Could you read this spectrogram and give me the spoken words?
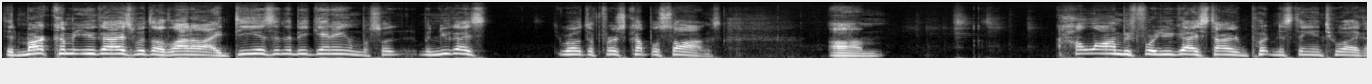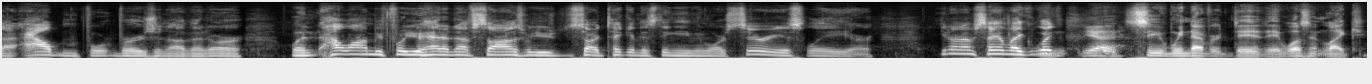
did Mark come at you guys with a lot of ideas in the beginning? So, when you guys wrote the first couple songs, um, how long before you guys started putting this thing into like an album for, version of it, or when how long before you had enough songs where you start taking this thing even more seriously, or you know what I'm saying? Like what? Yeah. See, we never did. It wasn't like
